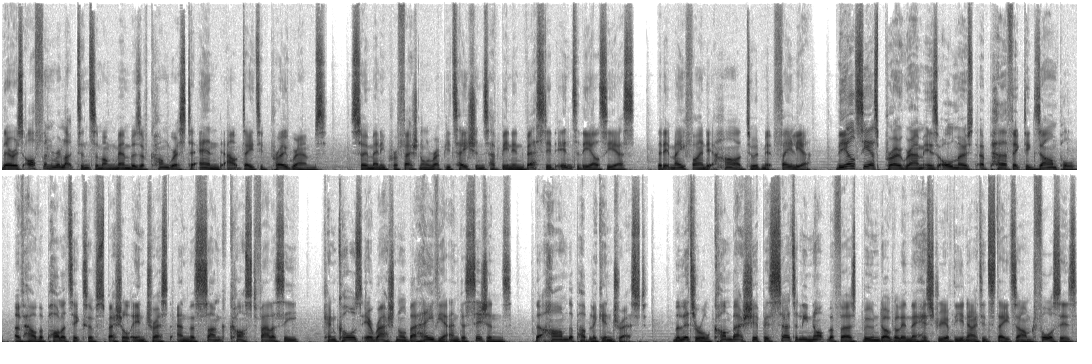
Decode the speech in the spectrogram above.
There is often reluctance among members of Congress to end outdated programs, so many professional reputations have been invested into the LCS that it may find it hard to admit failure. The LCS program is almost a perfect example of how the politics of special interest and the sunk cost fallacy can cause irrational behavior and decisions that harm the public interest. The littoral combat ship is certainly not the first boondoggle in the history of the United States Armed Forces,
